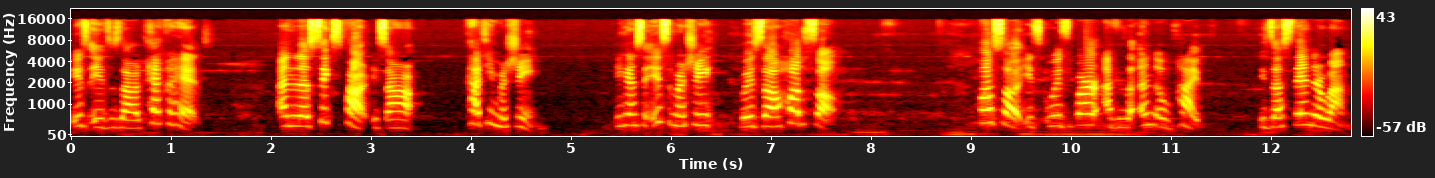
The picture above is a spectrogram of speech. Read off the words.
It is the Turk head. And the sixth part is our cutting machine. You can see it's machine with a hot saw. Hot saw is with bar at the end of pipe is a standard one.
